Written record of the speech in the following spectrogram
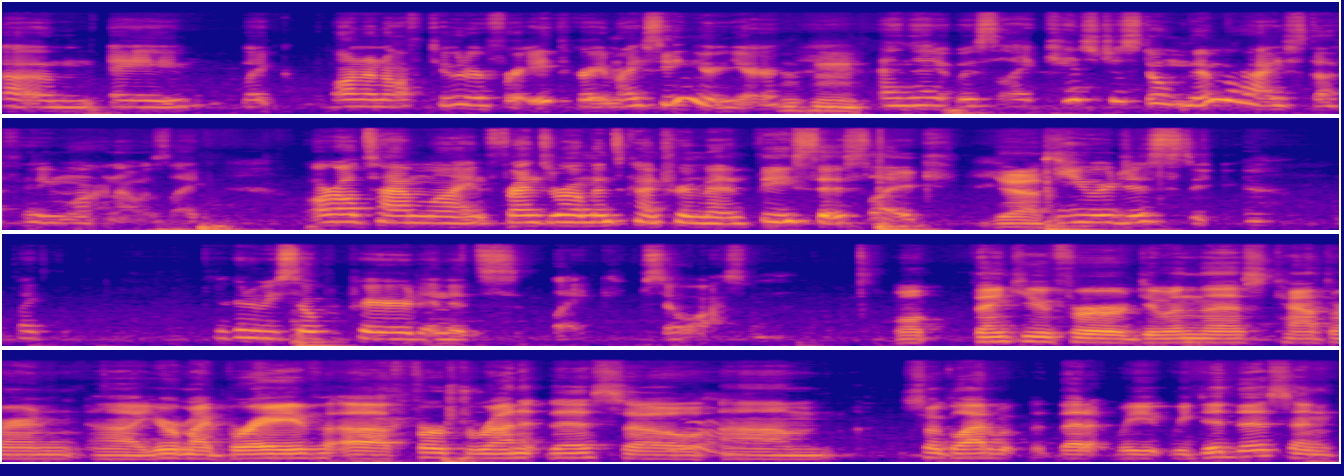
um, a like on and off tutor for eighth grade my senior year, hmm and then it was like kids just don't memorize stuff anymore, and I was like, oral timeline, friends, Romans, countrymen, thesis, like Yes. you were just like you're gonna be so prepared, and it's like so awesome. Well, thank you for doing this, Kathryn. Uh, you're my brave uh, first run at this, so Yeah. um, so glad that we we did this, and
